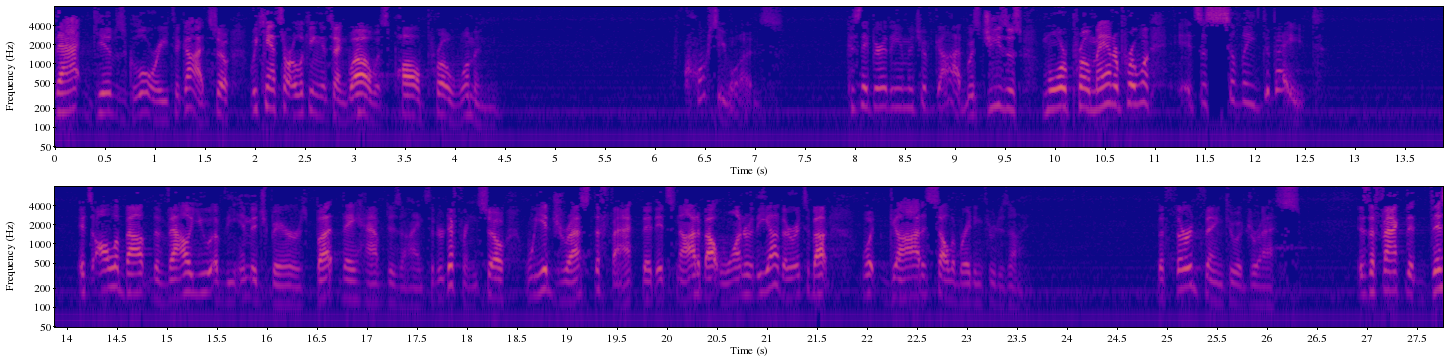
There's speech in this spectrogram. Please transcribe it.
that gives glory to God. So we can't start looking and saying, well, was Paul pro woman? Of course he was, because they bear the image of God. Was Jesus more pro man or pro woman? It's a silly debate. It's all about the value of the image bearers, but they have designs that are different. So we address the fact that it's not about one or the other, it's about what God is celebrating through design. The third thing to address is the fact that this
